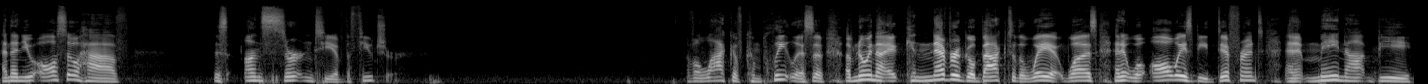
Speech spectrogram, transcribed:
and then you also have this uncertainty of the future. Of a lack of completeness, of, of knowing that it can never go back to the way it was, and it will always be different, and it may not be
